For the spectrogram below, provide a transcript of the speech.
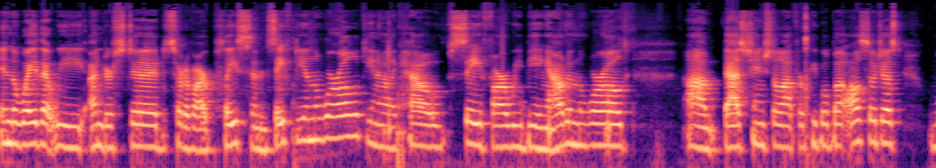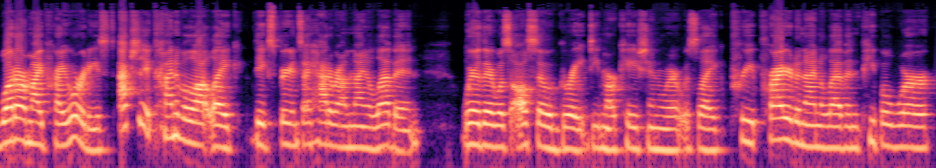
in the way that we understood sort of our place and safety in the world, you know, like how safe are we being out in the world? Um, that's changed a lot for people, but also just what are my priorities? It's actually kind of a lot like the experience I had around 9 11, where there was also a great demarcation where it was like pre prior to 9 11, people were,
